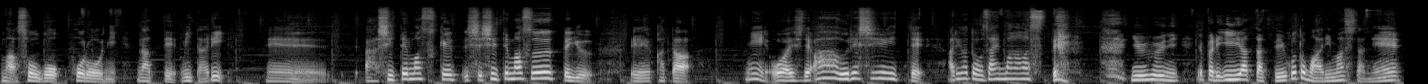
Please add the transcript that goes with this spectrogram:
まあ、相互フォローになってみたり、えー、あ、知ってますけ、知ってますっていう、えー、方にお会いして、ああ、嬉しいって、ありがとうございますって いうふうに、やっぱり言い合ったっていうこともありましたね。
